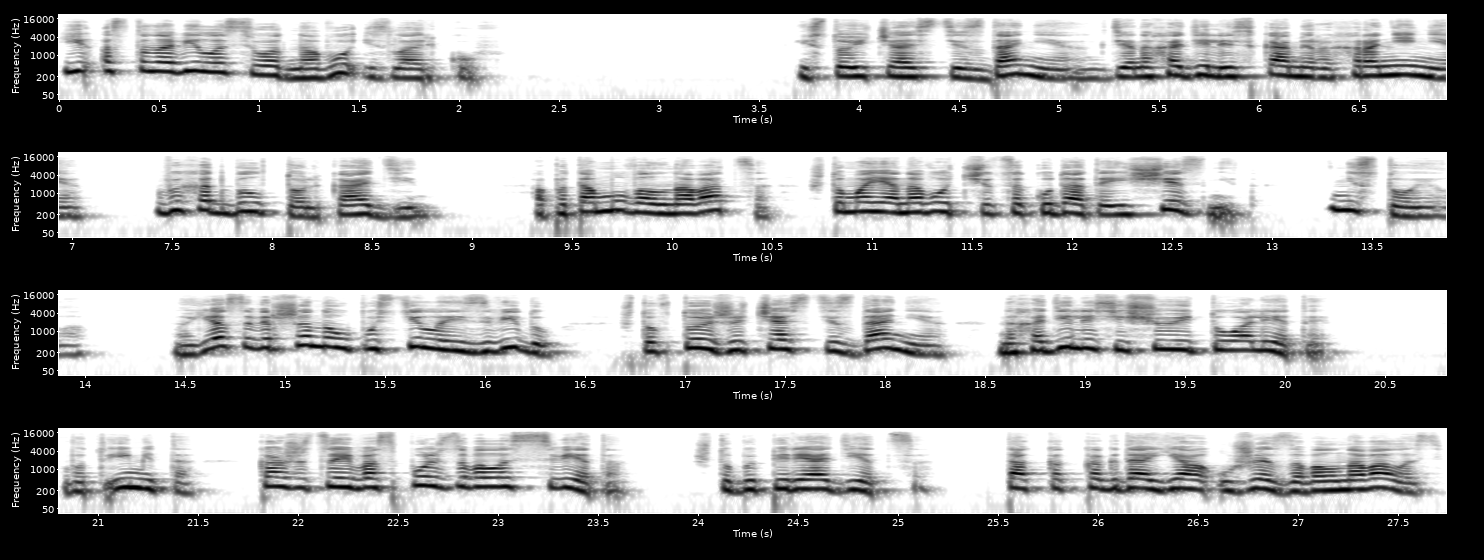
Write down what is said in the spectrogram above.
и остановилась у одного из ларьков. Из той части здания, где находились камеры хранения, выход был только один, а потому волноваться, что моя наводчица куда-то исчезнет, не стоило. Но я совершенно упустила из виду, что в той же части здания находились еще и туалеты. Вот ими-то, кажется, и воспользовалась Света, чтобы переодеться, так как когда я уже заволновалась,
